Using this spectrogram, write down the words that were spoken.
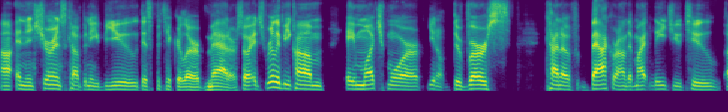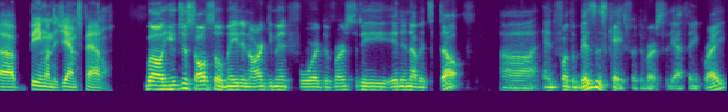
uh, an insurance company view this particular matter. So it's really become a much more, you know, diverse kind of background that might lead you to uh, being on the JAMS panel. Well, you just also made an argument for diversity in and of itself, uh, and for the business case for diversity. I think, right?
